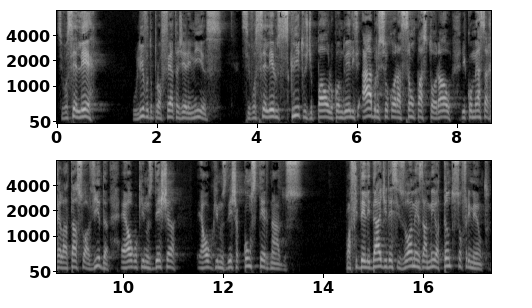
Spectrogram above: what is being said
Se você ler o livro do profeta Jeremias, se você ler os escritos de Paulo, quando ele abre o seu coração pastoral e começa a relatar a sua vida, é algo que nos deixa, é algo que nos deixa consternados com a fidelidade desses homens a meio a tanto sofrimento.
